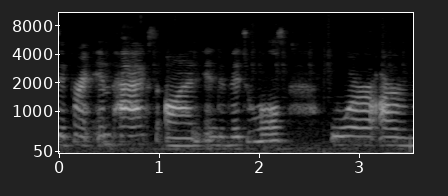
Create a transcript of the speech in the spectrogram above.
different impacts on individuals or are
